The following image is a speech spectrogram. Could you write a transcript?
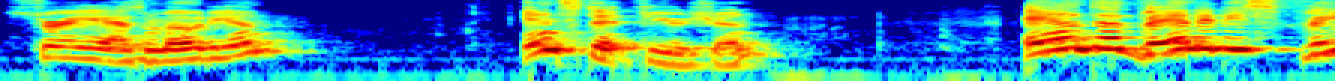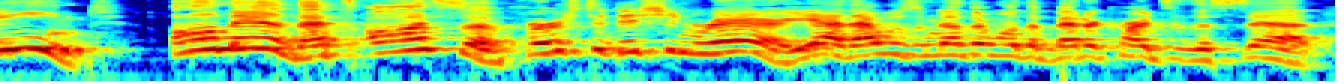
Stray Asmodian, Instant Fusion, and a Vanity's Fiend. Oh man, that's awesome. First edition rare. Yeah, that was another one of the better cards of the set.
